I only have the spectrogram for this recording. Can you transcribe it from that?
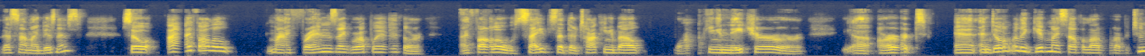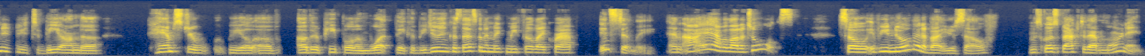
that's not my business. So I follow my friends I grew up with or I follow sites that they're talking about walking in nature or uh, art, and and don't really give myself a lot of opportunity to be on the hamster wheel of other people and what they could be doing because that's going to make me feel like crap instantly. And I have a lot of tools. So if you know that about yourself, this goes back to that morning.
